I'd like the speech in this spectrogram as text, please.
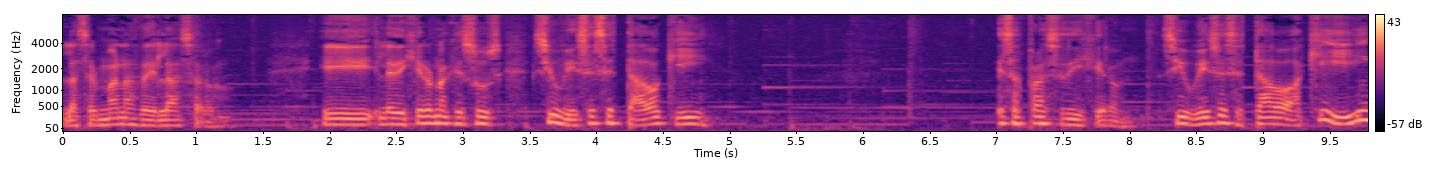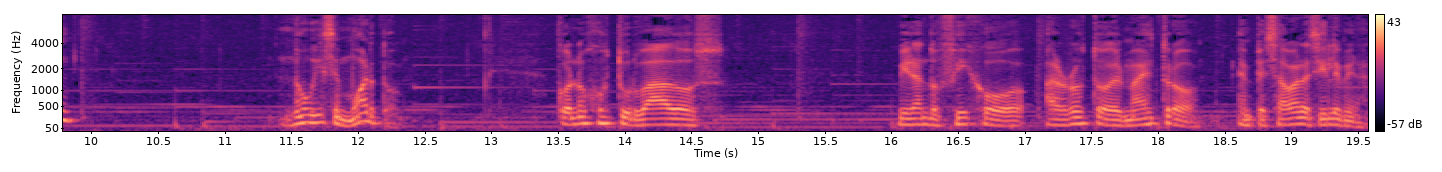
Las hermanas de Lázaro y le dijeron a Jesús, si hubieses estado aquí, esa frase dijeron, si hubieses estado aquí, no hubiese muerto. Con ojos turbados, mirando fijo al rostro del maestro, empezaban a decirle, mira,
